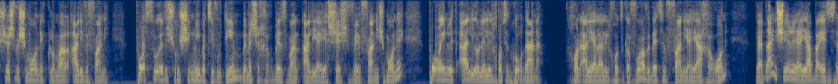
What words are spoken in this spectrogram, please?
6 ו-8, כלומר עלי ופאני. פה עשו איזשהו שינוי בציוותים, במשך הרבה זמן עלי היה 6 ופאני 8, פה ראינו את עלי עולה ללחוץ את גורדנה. נכון, עלי עלה ללחוץ גבוה, ובעצם פאני היה אחרון, ועדיין שרי היה בעשר.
